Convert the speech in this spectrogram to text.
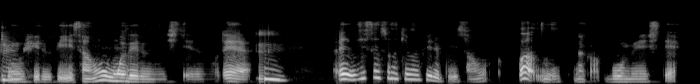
キム・フィルビーさんをモデルにしているので、うん。え実際そのキム・フィルビーさんはもうなんか亡命して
